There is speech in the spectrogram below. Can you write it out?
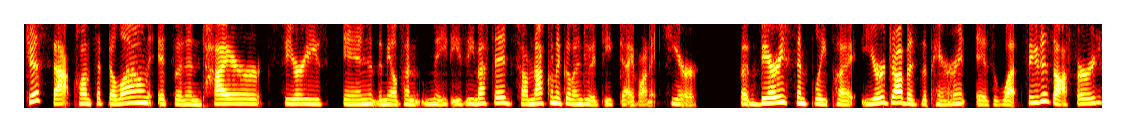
just that concept alone, it's an entire series in the Mealtime Made Easy method. So I'm not going to go into a deep dive on it here. But very simply put, your job as the parent is what food is offered,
